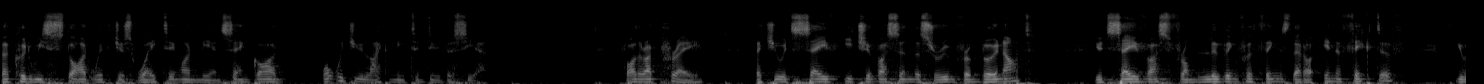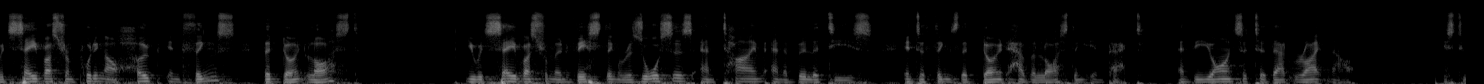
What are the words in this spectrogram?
But could we start with just waiting on me and saying, God, what would you like me to do this year? Father, I pray that you would save each of us in this room from burnout. You'd save us from living for things that are ineffective. You would save us from putting our hope in things that don't last. You would save us from investing resources and time and abilities into things that don't have a lasting impact. And the answer to that right now is to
